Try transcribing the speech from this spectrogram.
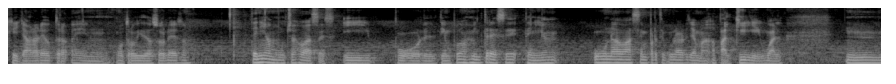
que ya hablaré en otro video sobre eso tenían muchas bases y por el tiempo 2013 tenían una base en particular llamada Valkyria igual. Mm,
